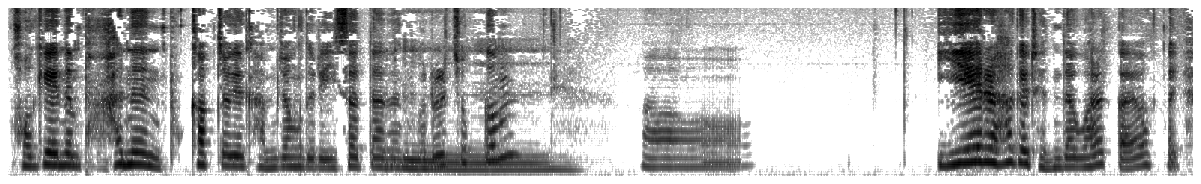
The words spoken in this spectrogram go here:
거기에는 많은 복합적인 감정들이 있었다는 음. 거를 조금 어 이해를 하게 된다고 할까요? 그러니까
